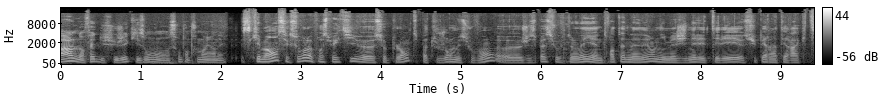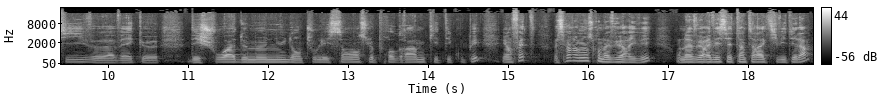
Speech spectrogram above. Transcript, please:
parlent en fait du sujet qu'ils ont, sont en train de regarder. Ce qui est marrant, c'est que souvent la prospective euh, se plante, pas toujours, mais souvent. Euh, je sais pas si vous vous souvenez, il y a une trentaine d'années, on imaginait les télés euh, super interactives, avec des choix de menus dans tous les sens, le programme qui était coupé. Et en fait, bah, c'est pas vraiment ce qu'on a vu arriver. On a vu arriver cette interactivité-là,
